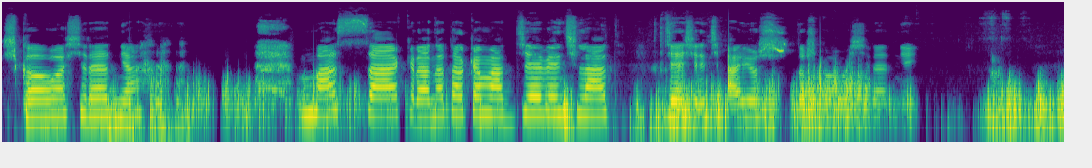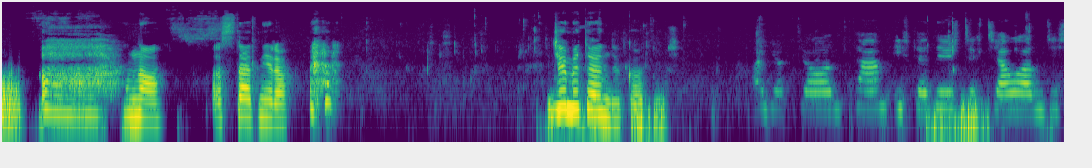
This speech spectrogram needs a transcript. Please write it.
szkoła średnia. Masakra. Natalka ma 9 lat, 10, a już do szkoły średniej. O, no, ostatni rok. Idziemy tędy, kotuś. A ja chciałam tam i wtedy jeszcze chciałam gdzieś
